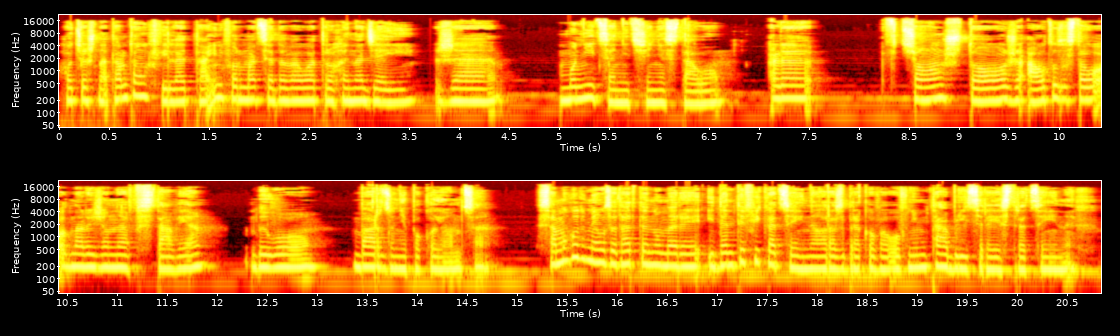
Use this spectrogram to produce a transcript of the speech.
chociaż na tamtą chwilę ta informacja dawała trochę nadziei, że Monice nic się nie stało, ale Wciąż to, że auto zostało odnalezione w stawie, było bardzo niepokojące. Samochód miał zatarte numery identyfikacyjne oraz brakowało w nim tablic rejestracyjnych.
